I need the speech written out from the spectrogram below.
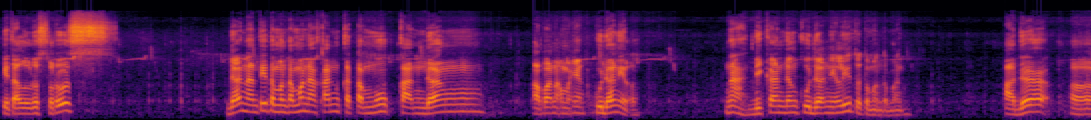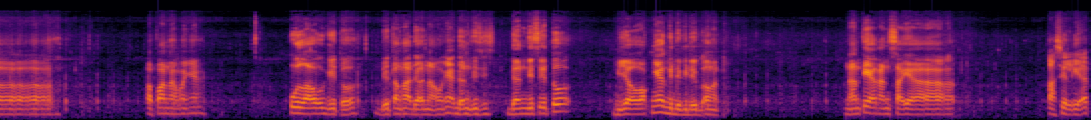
kita lurus terus dan nanti teman-teman akan ketemu kandang apa namanya kudanil. Nah di kandang kudanil itu teman-teman ada uh, apa namanya pulau gitu di tengah danaunya dan di, dan di situ biawaknya gede-gede banget. Nanti akan saya kasih lihat.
